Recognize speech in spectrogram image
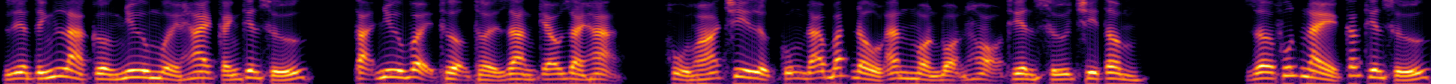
Liên tính là cường như 12 cánh thiên sứ, tại như vậy thượng thời gian kéo dài hạn hủ hóa chi lực cũng đã bắt đầu ăn mòn bọn họ thiên sứ chi tâm. Giờ phút này các thiên sứ,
